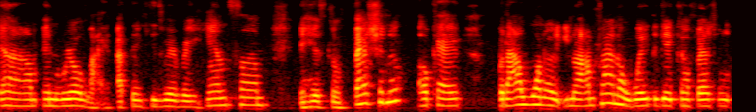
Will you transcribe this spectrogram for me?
um, in real life. I think he's very, very handsome in his confessional, okay but I want to, you know, I'm trying to wait to get confessional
